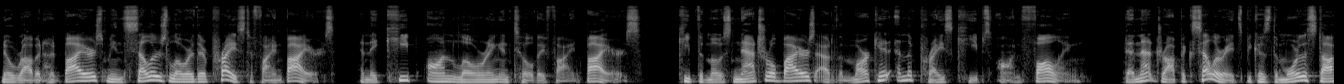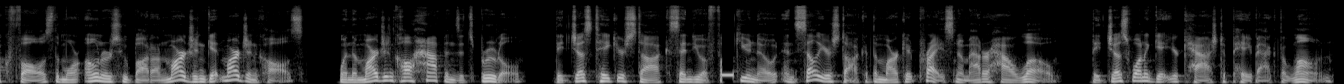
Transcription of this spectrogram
No Robinhood buyers means sellers lower their price to find buyers, and they keep on lowering until they find buyers. Keep the most natural buyers out of the market, and the price keeps on falling. Then that drop accelerates because the more the stock falls, the more owners who bought on margin get margin calls. When the margin call happens, it's brutal. They just take your stock, send you a fuck you note, and sell your stock at the market price, no matter how low. They just want to get your cash to pay back the loan.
